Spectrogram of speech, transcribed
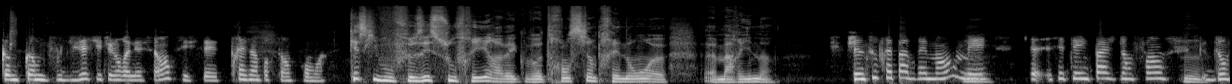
Comme, comme vous disiez, c'est une renaissance et c'est très important pour moi. Qu'est-ce qui vous faisait souffrir avec votre ancien prénom, euh, euh, Marine? Je ne souffrais pas vraiment, mais mmh. C'était une page d'enfance dont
